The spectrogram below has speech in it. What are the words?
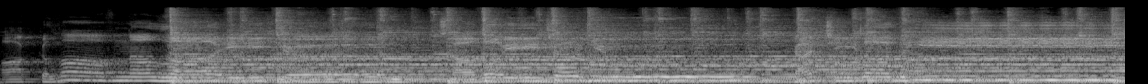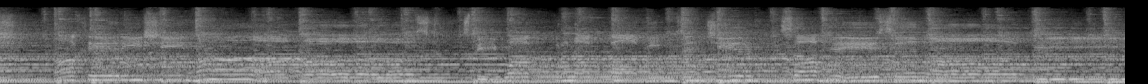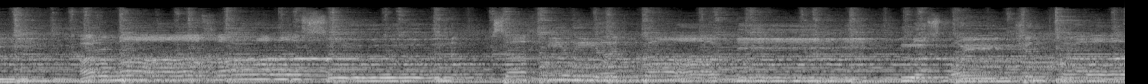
Aklavna laiken, staloičio jų, kachila grįž, acheriši mahost, spiwak prunaka vincenčir sahesenagi, arma das Bäumchen.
